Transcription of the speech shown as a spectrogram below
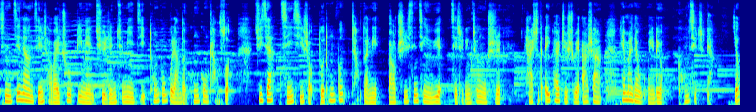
请尽量减少外出，避免去人群密集、通风不良的公共场所。居家勤洗手，多通风，常锻炼，保持心情愉悦。截至凌晨五时，哈市的 AQI 指数为二十二，PM 二点五为六，空气质量优。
